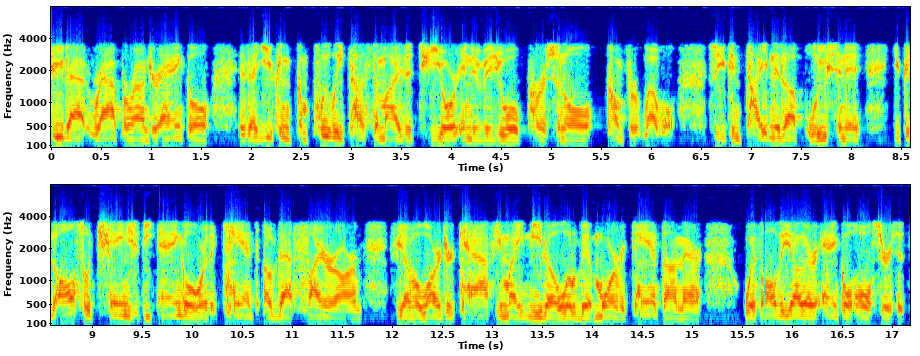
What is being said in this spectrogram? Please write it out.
to that wrap around your ankle is that you can completely customize it to your individual personal comfort level. So you can tighten it up, loosen it. You can also change the angle or the cant of that firearm. If you have a larger calf, you might need a little bit more of a cant on there. With all the other ankle holsters, it's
